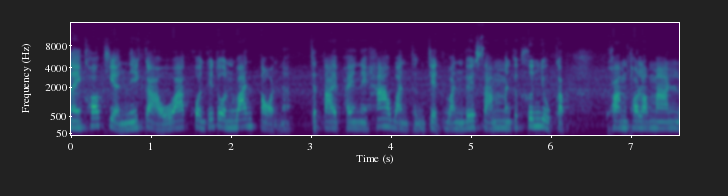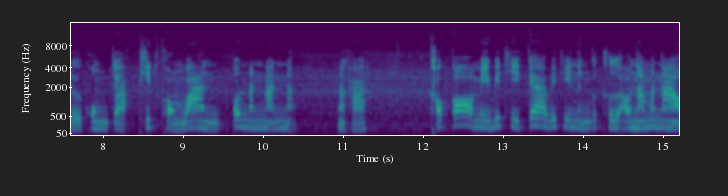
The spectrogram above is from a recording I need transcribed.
ในข้อเขียนนี้กล่าวว่าคนที่โดนว่านตอดน่ะจะตายภายใน 5 วันถึง 7 วันด้วยซ้ำมันก็ขึ้นอยู่กับความทรมานหรือคงจะพิษของว่านต้นนั้นๆน่ะนะคะเขาก็มีวิธีแก้วิธีหนึ่งก็คือเอาน้ำมะนาว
